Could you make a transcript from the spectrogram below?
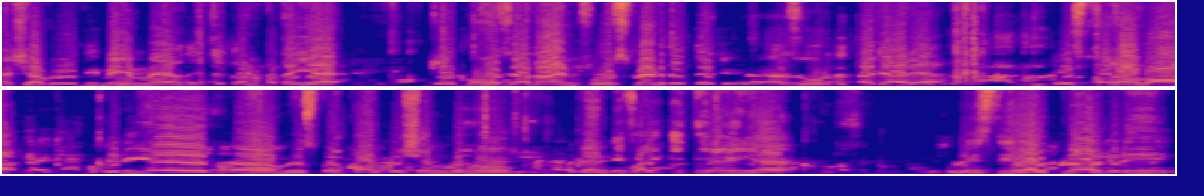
ਨਸ਼ਾ ਵਿਰੋਧੀ ਮੁਹਿੰਮ ਹੈ, ਉਹਦੇ ਵਿੱਚ ਤੁਹਾਨੂੰ ਪਤਾ ਹੀ ਹੈ ਕਿ ਬਹੁਤ ਜ਼ਿਆਦਾ ਐਨਫੋਰਸਮੈਂਟ ਦੇ ਉੱਤੇ ਜ਼ੋਰ ਦਿੱਤਾ ਜਾ ਰਿਹਾ। ਇਸ ਤੋਂ ਇਲਾਵਾ ਜਿਹੜੀ ਇਹ ਮਿਊਨਿਸਪਲ ਕਾਰਪੋਰੇਸ਼ਨ ਵੱਲੋਂ ਆਇਡੈਂਟੀਫਾਈ ਕੀਤੀਆਂ ਗਈਆਂ, ਪੁਲਿਸ ਦੀ ਹੈਲਪ ਨਾਲ ਜਿਹੜੀ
